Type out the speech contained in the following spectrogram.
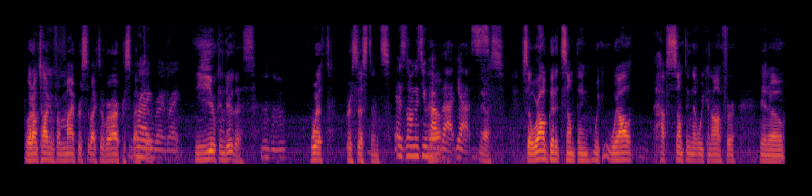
But I'm talking from my perspective or our perspective. Right, right, right. You can do this Mm-hmm. with persistence. As long as you Yeah. have that, yes. Yes. So we're all good at something. We we all have something that we can offer. You know,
